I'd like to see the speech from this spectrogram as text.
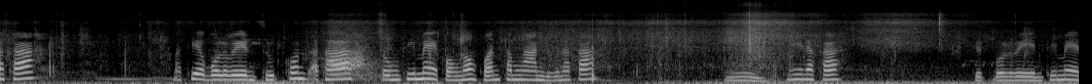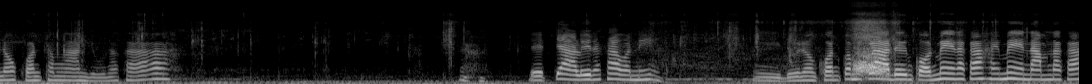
นะคะ มาเที่ยวบริเวณสุดค้นนะคะ ตรงที่แม่ของน้องขวัญทำงานอยู่นะคะนี่นี่นะคะ จุดบริเวณที่แม่น้องขวัญทำงานอยู่นะคะเด็ดจ้าเลยนะคะวันนี้นี่ดูน้องขวัญก็ไม่กล้าเดินก่อนแม่นะคะ ให้แม่นำนะคะ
